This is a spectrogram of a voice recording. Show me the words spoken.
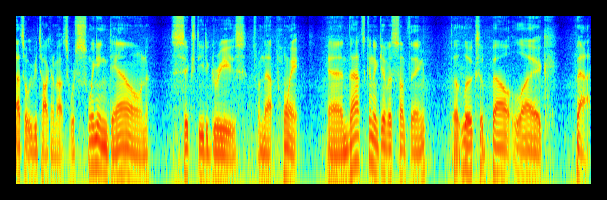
that's what we'd be talking about. So we're swinging down 60 degrees from that point. And that's going to give us something that looks about like that.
